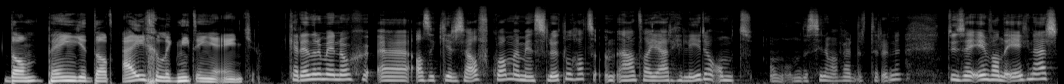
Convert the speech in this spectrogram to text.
dan ben je dat eigenlijk niet in je eentje. Ik herinner mij nog, uh, als ik hier zelf kwam en mijn sleutel had, een aantal jaar geleden, om, het, om, om, de cinema verder te runnen. Toen zei een van de eigenaars,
